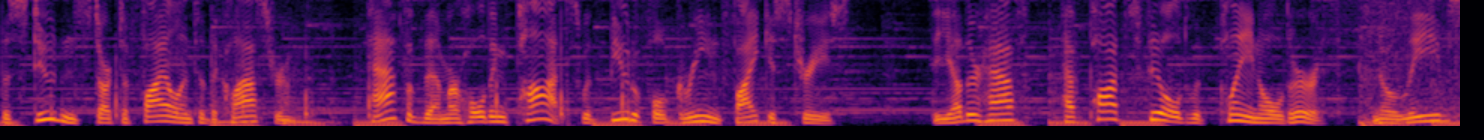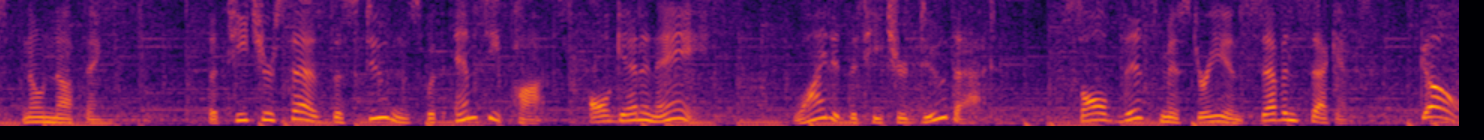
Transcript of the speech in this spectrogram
The students start to file into the classroom. Half of them are holding pots with beautiful green ficus trees. The other half have pots filled with plain old earth, no leaves, no nothing. The teacher says the students with empty pots all get an A. Why did the teacher do that? Solve this mystery in seven seconds. Go!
